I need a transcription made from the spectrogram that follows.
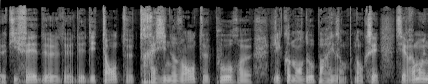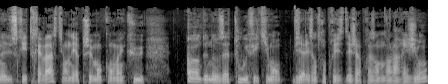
euh, qui fait de, de, des tentes très innovantes pour euh, les commandos, par exemple. Donc c'est vraiment une industrie très vaste et on est absolument convaincu un de nos atouts, effectivement, via les entreprises déjà présentes dans la région,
